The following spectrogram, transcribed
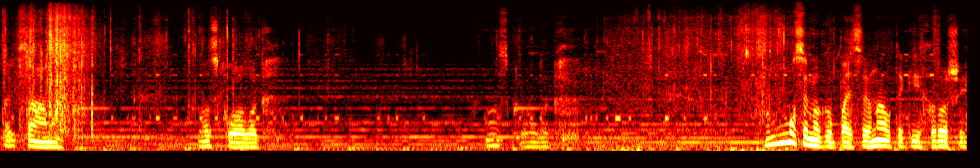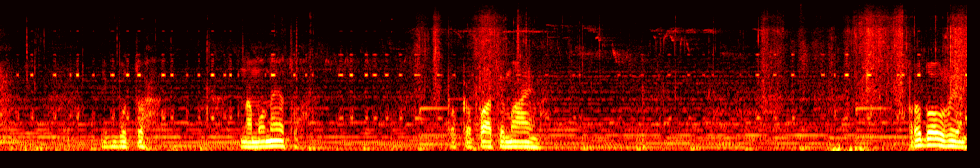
Так само. Осколок. Осколок. Ну, Мусимо купати, сигнал такий хороший як будто на монету. Покопати маємо. Продовжуємо.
